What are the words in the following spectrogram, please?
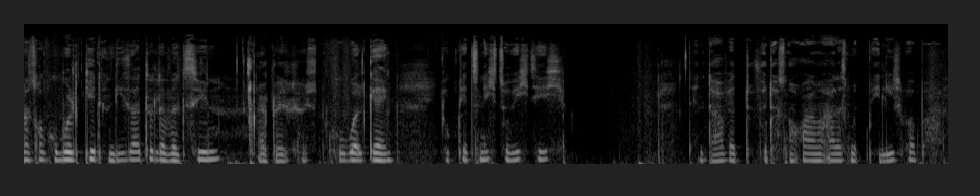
Blasrock Kobold geht in die Seite, Level 10. Der Kobold Gang juckt jetzt nicht so wichtig. Denn da wird, wird das noch einmal alles mit Elite barbaren.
